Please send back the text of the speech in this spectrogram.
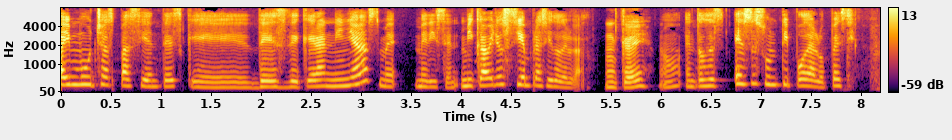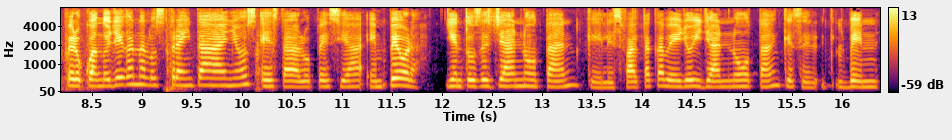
Hay muchas pacientes que desde que eran niñas me, me dicen, mi cabello siempre ha sido delgado. Ok. ¿no? Entonces, ese es un tipo de alopecia. Pero cuando llegan a los 30 años, esta alopecia empeora. Y entonces ya notan que les falta cabello y ya notan que se ven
